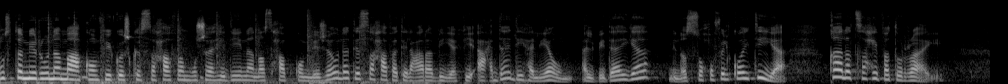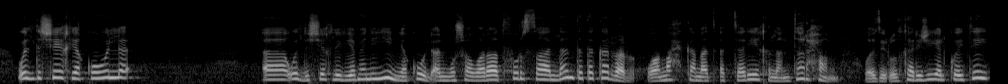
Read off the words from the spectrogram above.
مستمرون معكم في كشك الصحافة مشاهدينا نصحبكم بجولة الصحافة العربية في أعدادها اليوم البداية من الصحف الكويتية. قالت صحيفة الرأي. ولد الشيخ يقول آه ولد الشيخ لليمنيين يقول المشاورات فرصة لن تتكرر ومحكمة التاريخ لن ترحم. وزير الخارجية الكويتي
